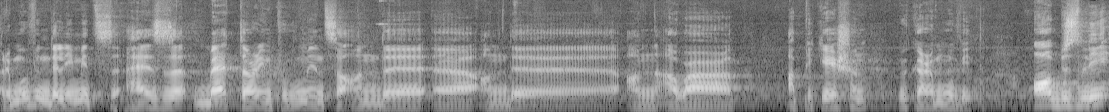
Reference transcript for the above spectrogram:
removing the limits has better improvements on the uh, on the on our application, we can remove it. Obviously,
